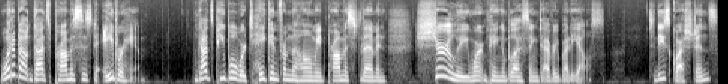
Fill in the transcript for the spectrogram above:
what about God's promises to Abraham? God's people were taken from the home he'd promised them and surely weren't being a blessing to everybody else. To these questions,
